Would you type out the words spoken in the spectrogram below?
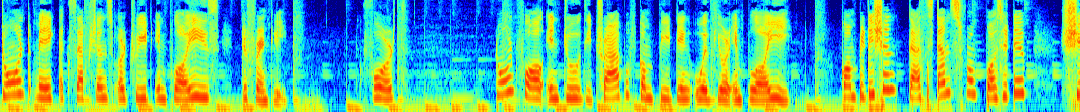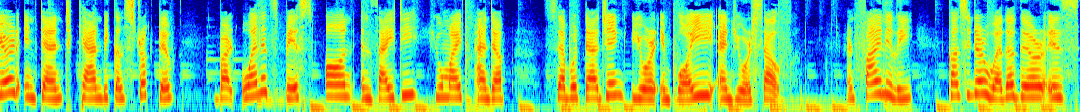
don't make exceptions or treat employees differently. Fourth, don't fall into the trap of competing with your employee. Competition that stems from positive Shared intent can be constructive, but when it's based on anxiety, you might end up sabotaging your employee and yourself. And finally, consider whether there is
